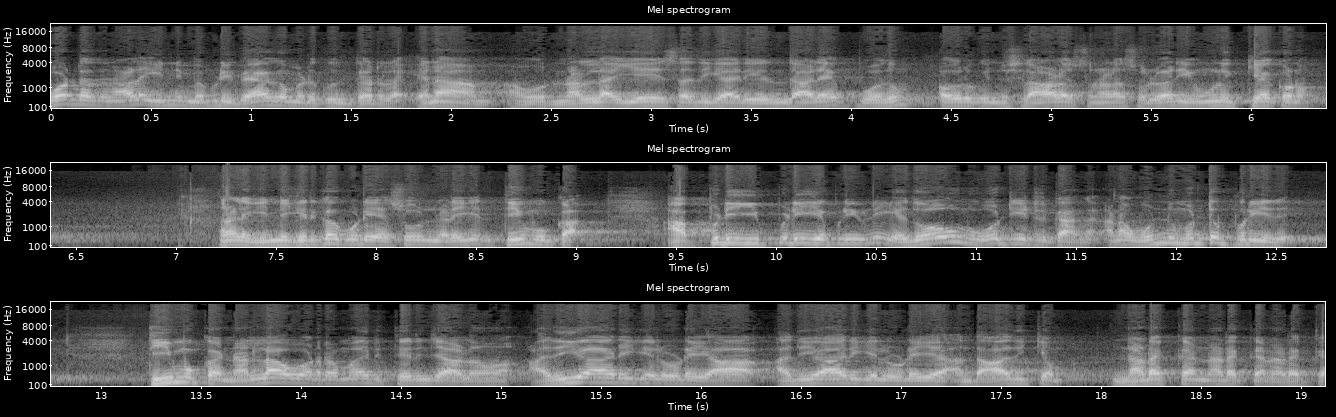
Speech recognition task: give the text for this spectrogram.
போட்டதுனால இன்னும் எப்படி வேகம் எடுக்கும்னு தெரில ஏன்னா ஒரு நல்ல ஐஏஎஸ் அதிகாரி இருந்தாலே போதும். அவர் கொஞ்சம் சில ஆலோசனைலாம் சொல்லுவார். இவங்களும் கேட்கணும். அதனால் இன்றைக்கி இருக்கக்கூடிய சூழ்நிலையில் திமுக அப்படி இப்படி எப்படி இப்படி ஏதோ ஒன்று ஓட்டிகிட்டு இருக்காங்க. ஆனால் ஒன்று மட்டும் புரியுது. திமுக நல்லா ஓடுற மாதிரி தெரிஞ்சாலும் அதிகாரிகளுடைய அதிகாரிகளுடைய அந்த ஆதிக்கம் நடக்க நடக்க நடக்க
